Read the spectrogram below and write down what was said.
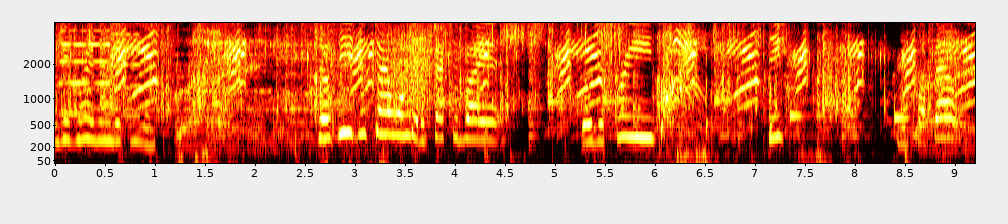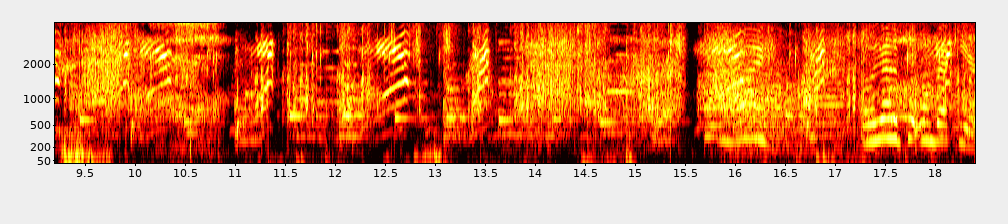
In case one of them. So see, this guy won't get affected by it. There's a freeze. See? They pop out. Alright. We gotta put one back here.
